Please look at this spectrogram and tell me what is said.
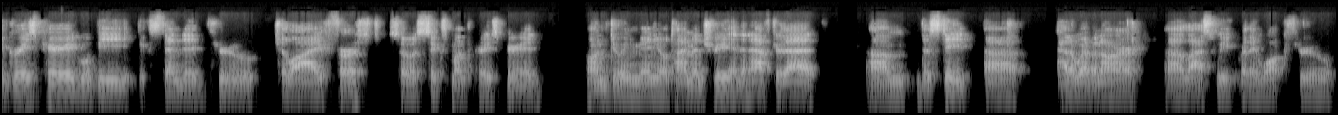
the grace period will be extended through July 1st, so a six month grace period on doing manual time entry. And then after that, um, the state uh, had a webinar uh, last week where they walked through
